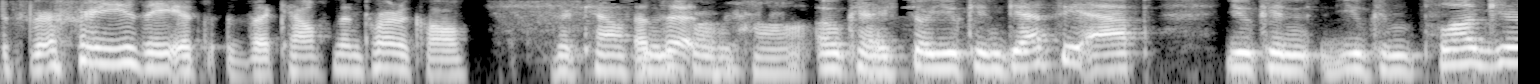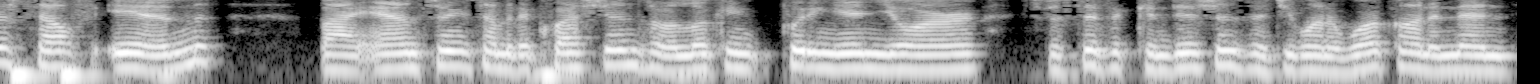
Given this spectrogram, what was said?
it's very easy. It's the Kaufman Protocol. The Kaufman Protocol. Okay, so you can get the app. You can you can plug yourself in by answering some of the questions or looking putting in your specific conditions that you want to work on, and then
